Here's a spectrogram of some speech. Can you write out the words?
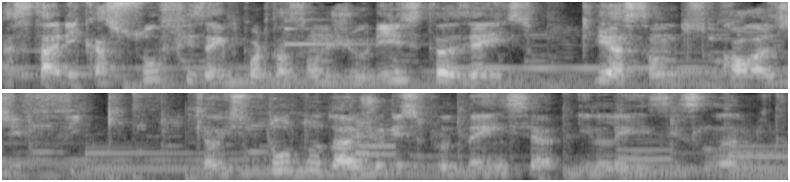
as tarikas sufis, a importação de juristas e a criação de escolas de fiqh, que é o estudo da jurisprudência e leis islâmicas.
